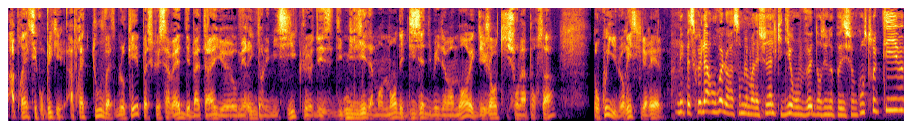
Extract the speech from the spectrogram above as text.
après c'est compliqué. Après tout va se bloquer parce que ça va être des batailles euh, homériques dans l'hémicycle, des, milliers d'amendements, des dizaines de milliers d'amendements avec des gens qui sont là pour ça. Donc oui, le risque il est réel. Mais parce que là, on voit le Rassemblement national qui dit on veut être dans une opposition constructive.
